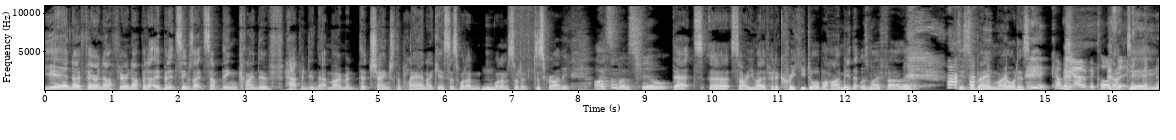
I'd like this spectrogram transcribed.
Yeah, no, fair enough, fair enough. But uh, but it seems like something kind of happened in that moment that changed the plan. I guess is what I'm what I'm sort of describing. I sometimes feel that. Uh, sorry, you might have heard a creaky door behind me. That was my father disobeying my orders. Coming out of the How closet. dare he?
